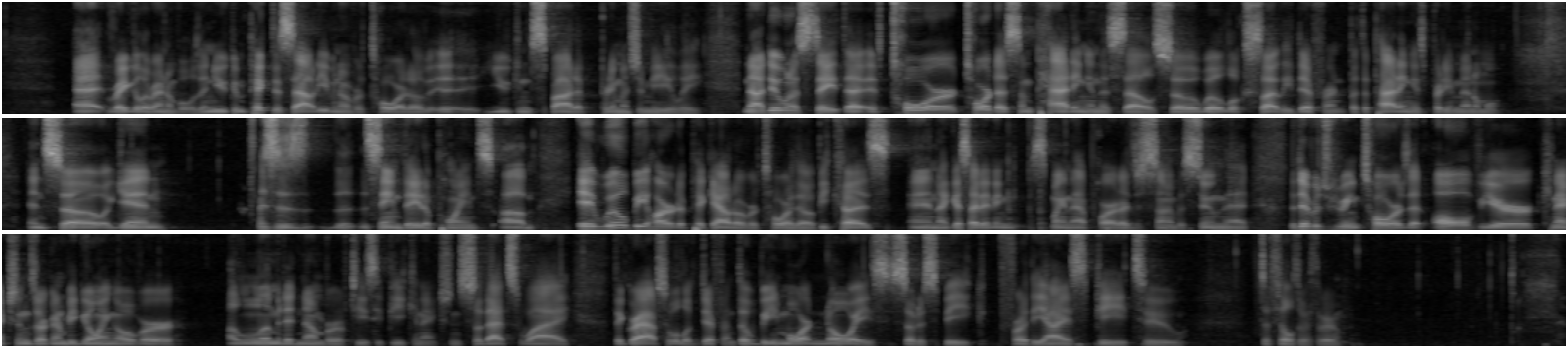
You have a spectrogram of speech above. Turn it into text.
at regular intervals. And you can pick this out even over Tor. It, you can spot it pretty much immediately. Now, I do want to state that if Tor, Tor does some padding in the cells, so it will look slightly different, but the padding is pretty minimal. And so, again, this is the, the same data points. Um, it will be harder to pick out over Tor, though, because, and I guess I didn't explain that part, I just kind of assumed that. The difference between Tor is that all of your connections are going to be going over a limited number of TCP connections. So that's why the graphs will look different. There'll be more noise, so to speak, for the ISP to, to filter through.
